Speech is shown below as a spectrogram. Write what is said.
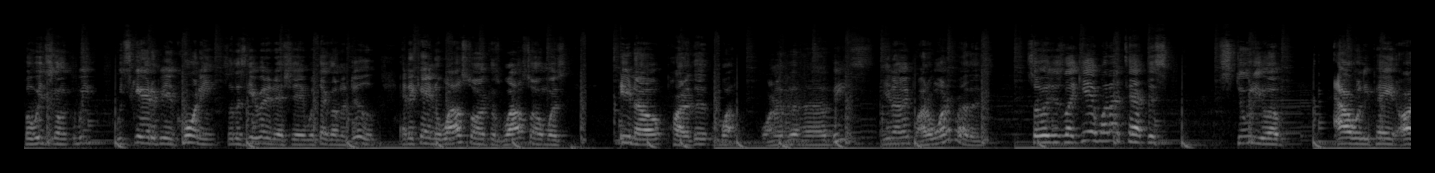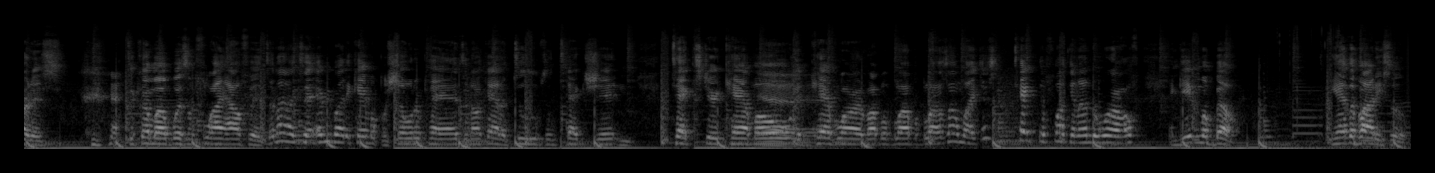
but we just gonna we we scared of being corny. So let's get rid of that shit. What they're gonna do? And it came to Wildstorm because Wildstorm was, you know, part of the well, one of the uh, beasts. You know, I mean, part of Warner Brothers. So it's just like, yeah, why not tap this studio of hourly paid artists to come up with some fly outfits. And I like I said, everybody came up with shoulder pads and all kind of tubes and tech shit and textured camo Yeah, and yeah. Kevlar and blah blah blah blah blah. So I'm like, just take the fucking underwear off and give him a belt. He had the bodysuit.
